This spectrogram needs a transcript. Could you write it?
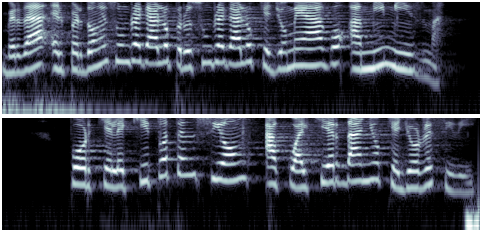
¿verdad? El perdón es un regalo, pero es un regalo que yo me hago a mí misma, porque le quito atención a cualquier daño que yo recibí.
